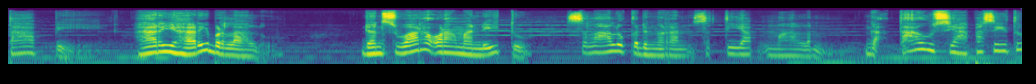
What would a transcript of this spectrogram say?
Tapi, hari-hari berlalu. Dan suara orang mandi itu selalu kedengeran setiap malam. Nggak tahu siapa sih itu.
